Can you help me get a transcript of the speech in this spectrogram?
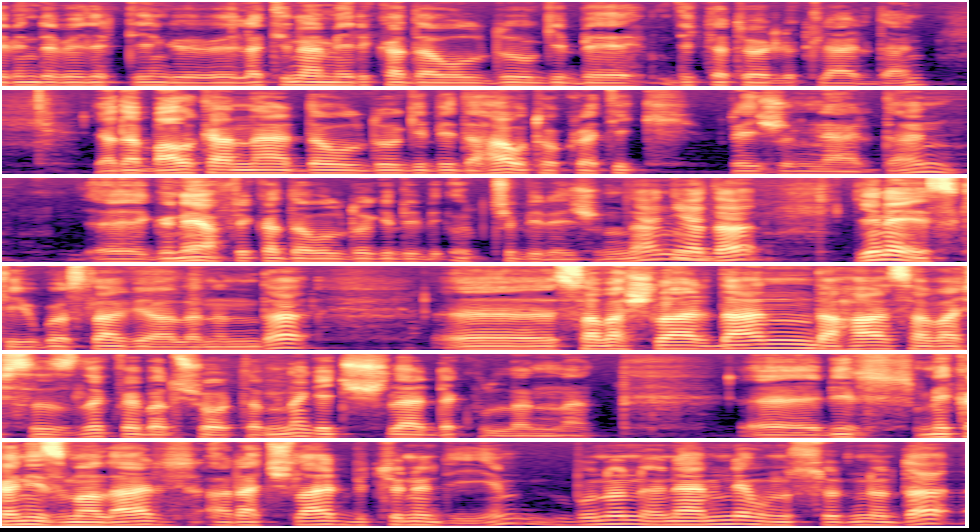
demin de belirttiğim gibi Latin Amerika'da olduğu gibi diktatörlüklerden ya da Balkanlarda olduğu gibi daha otokratik rejimlerden, e, Güney Afrika'da olduğu gibi bir ırkçı bir rejimden ya da yine eski Yugoslavya alanında e, savaşlardan daha savaşsızlık ve barış ortamına geçişlerde kullanılan e, bir mekanizmalar, araçlar bütünü diyeyim. Bunun önemli unsurunu da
